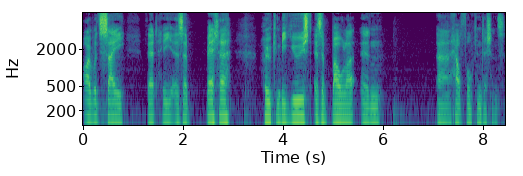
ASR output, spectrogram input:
I would say that he is a batter who can be used as a bowler in uh, helpful conditions.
